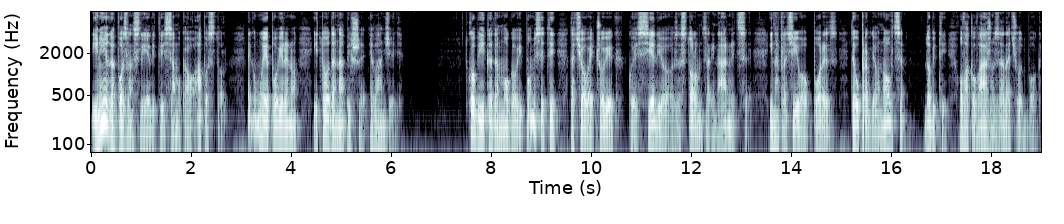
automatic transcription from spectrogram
I nije ga pozvan slijediti samo kao apostol, nego mu je povjereno i to da napiše evanđelje. Tko bi ikada mogao i pomisliti da će ovaj čovjek koji je sjedio za stolom carinarnice i naplaćivao porez te upravljao novcem, dobiti ovako važnu zadaću od Boga.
